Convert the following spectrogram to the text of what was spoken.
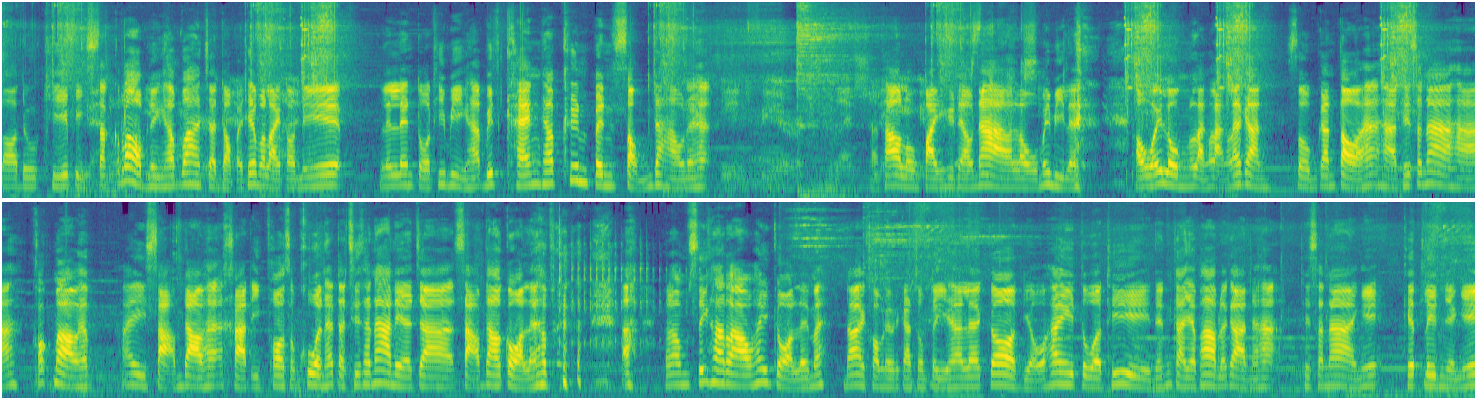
รอดูคลิปอีกสักรอบหนึ่งครับว่าจะดรอปไอเทมอะไรตอนนี้ เล่น ๆ ตัวที่มีครับบิสแคงครับขึ้นเป็น 2 ดาวนะฮะแต่ถ้าเอาลงไปคือแนวหน้าเราไม่มีเลย เอาไว้ลงหลังๆแล้วกันสมกันต่อฮะหาทิศนาหาคอกเมาครับให้ 3 ดาวฮะขาดอีกพอสมควรฮะแต่ทิศนาเนี่ยจะ 3 ดาวก่อนแล้วครับ ทำซิกฮาราวให้ก่อนเลยไหมได้ความเร็วในการโจมตีฮะแล้วก็เดี๋ยวให้ตัวที่เน้นกายภาพแล้วกันนะฮะทิศนาอย่างนี้เคทลินอย่างนี้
